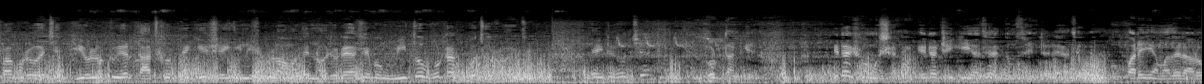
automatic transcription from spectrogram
সব রয়েছে। ভিওলো টু এর কাজ করতে গিয়ে সেই জিনিসগুলো আমাদের নজরে আসে এবং মৃত ভোটার প্রচুর রয়েছে। এইটা হচ্ছে ভোটদান কেন্দ্র। এটাই সমস্যা নেই, এটা ঠিকই আছে, একদম সেন্টারে আছে। ওপারেই আমাদের আরও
